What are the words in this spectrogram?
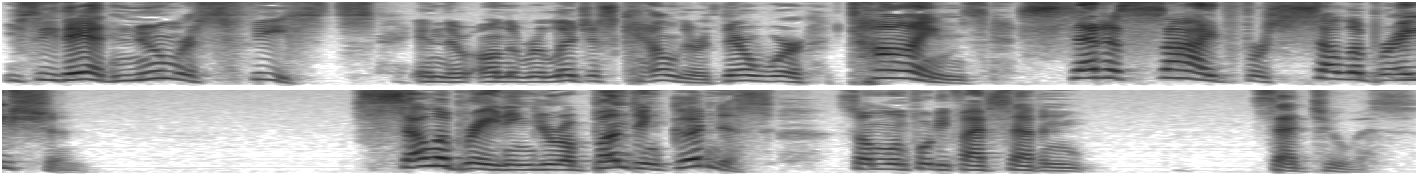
You see, they had numerous feasts in the, on the religious calendar. There were times set aside for celebration, celebrating your abundant goodness. Psalm 145 7 said to us.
